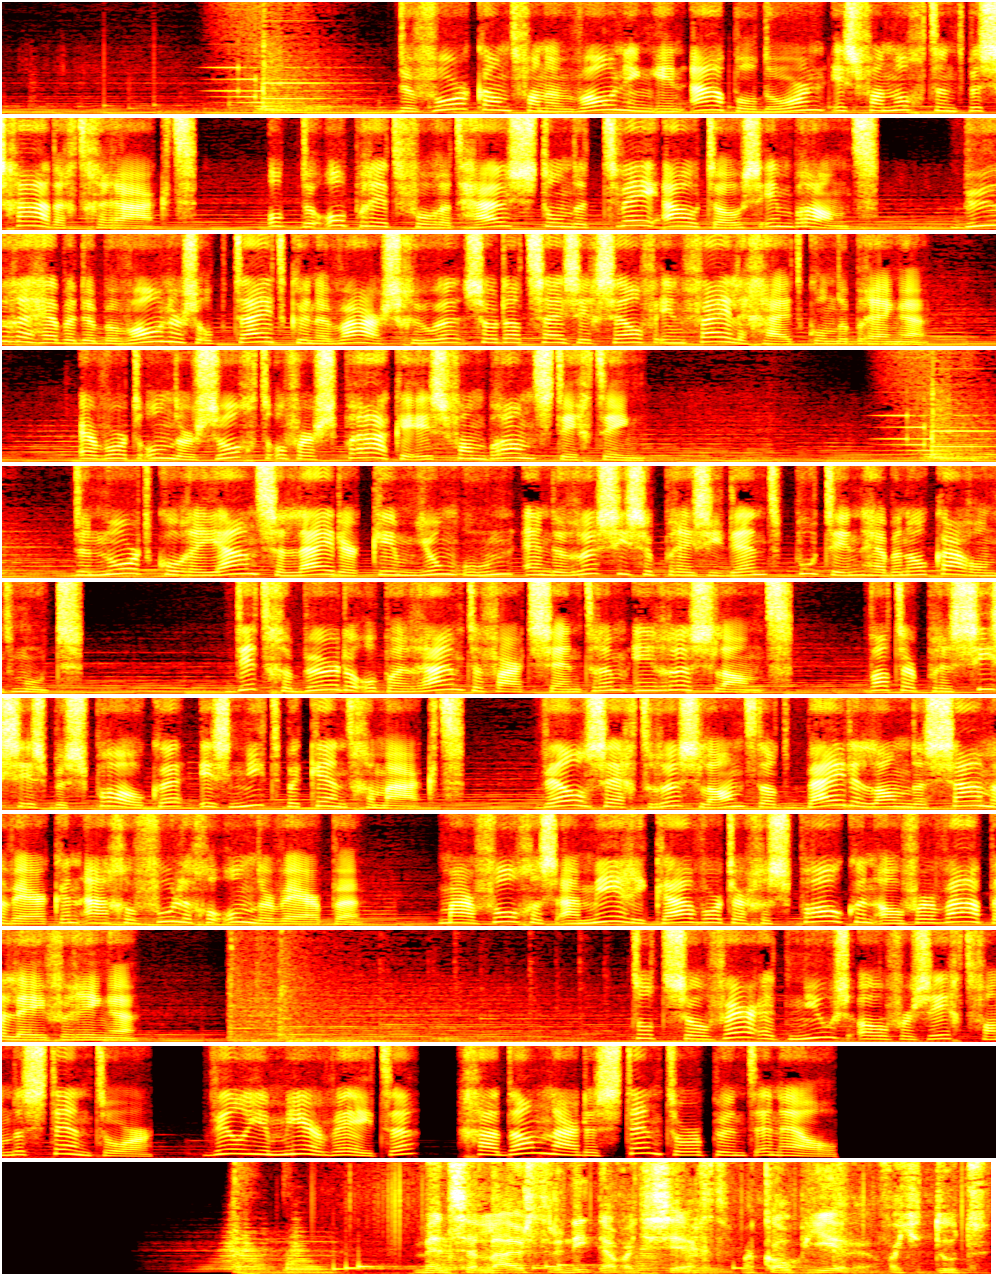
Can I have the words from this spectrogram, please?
De voorkant van een woning in Apeldoorn is vanochtend beschadigd geraakt. Op de oprit voor het huis stonden twee auto's in brand. Buren hebben de bewoners op tijd kunnen waarschuwen zodat zij zichzelf in veiligheid konden brengen. Er wordt onderzocht of er sprake is van brandstichting. De Noord-Koreaanse leider Kim Jong-un en de Russische president Poetin hebben elkaar ontmoet. Dit gebeurde op een ruimtevaartcentrum in Rusland. Wat er precies is besproken is niet bekendgemaakt. Wel zegt Rusland dat beide landen samenwerken aan gevoelige onderwerpen. Maar volgens Amerika wordt er gesproken over wapenleveringen. Tot zover het nieuwsoverzicht van de Stentor. Wil je meer weten? Ga dan naar de Stentor.nl. Mensen luisteren niet naar wat je zegt, maar kopiëren wat je doet.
